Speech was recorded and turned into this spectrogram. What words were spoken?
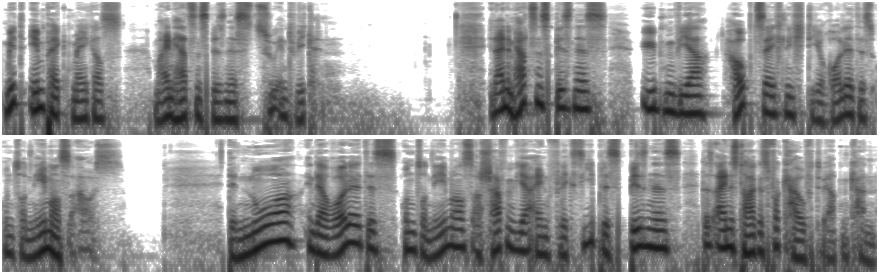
mit Impact Makers mein Herzensbusiness zu entwickeln. In einem Herzensbusiness üben wir hauptsächlich die Rolle des Unternehmers aus. Denn nur in der Rolle des Unternehmers erschaffen wir ein flexibles Business, das eines Tages verkauft werden kann.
